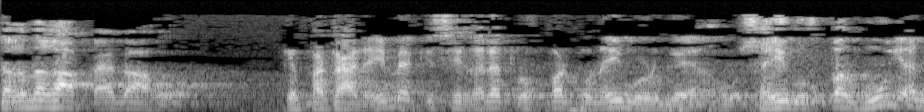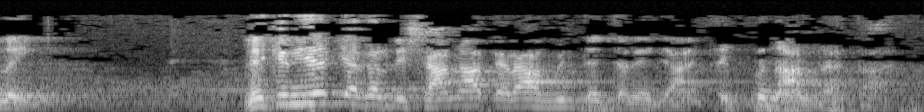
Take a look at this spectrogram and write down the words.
دغدغہ پیدا ہو کہ پتہ نہیں میں کسی غلط رخ پر تو نہیں مڑ گیا ہوں، صحیح رخ پر ہوں یا نہیں۔ لیکن یہ کہ اگر نشانات راہ ملتے چلے جائیں تو اطمینان رہتا ہے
